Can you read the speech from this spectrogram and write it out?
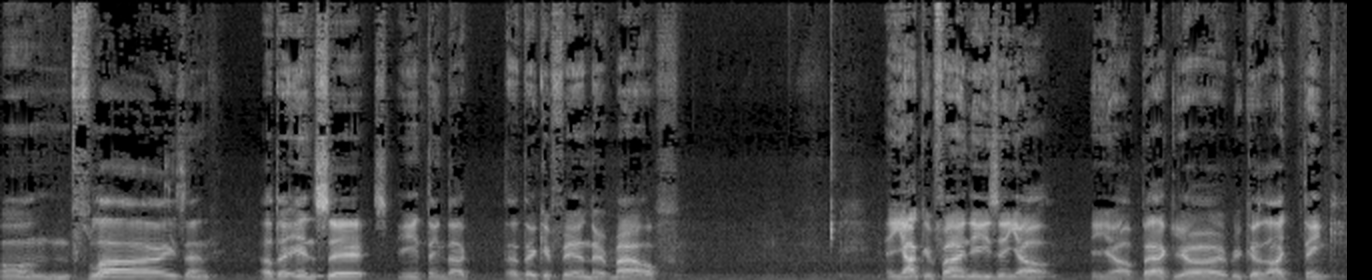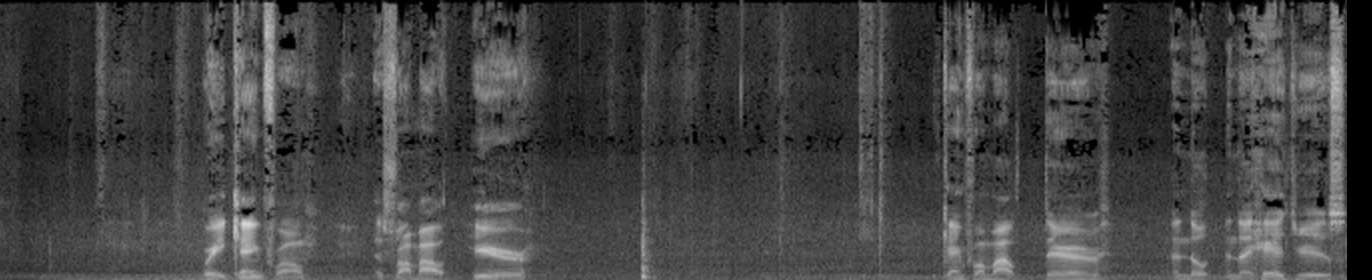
on flies and other insects, anything that, that they can fit in their mouth. And y'all can find these in y'all in y'all backyard because I think where he came from is from out here. Came from out there in the in the hedges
